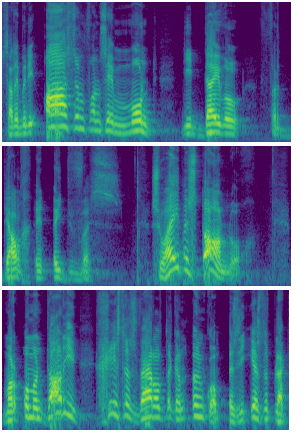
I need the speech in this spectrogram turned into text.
sal hy met die asem van sy mond die duiwel verdelg en uitwis. So hy bestaan nog. Maar om in daardie geesteswêreld te kan inkom, is die eerste plek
